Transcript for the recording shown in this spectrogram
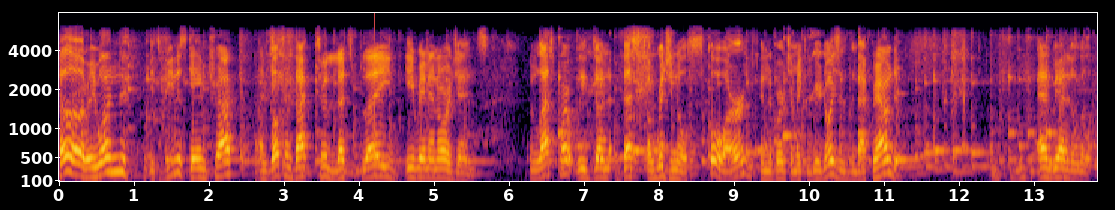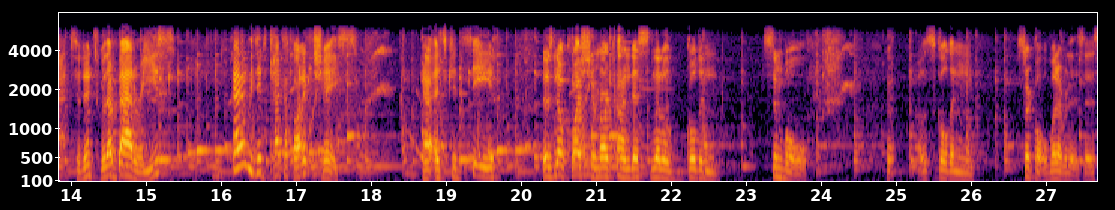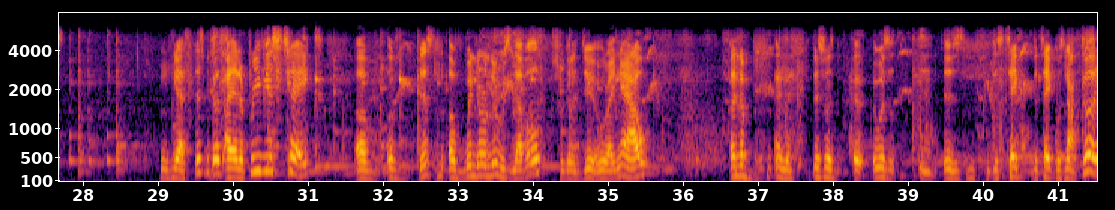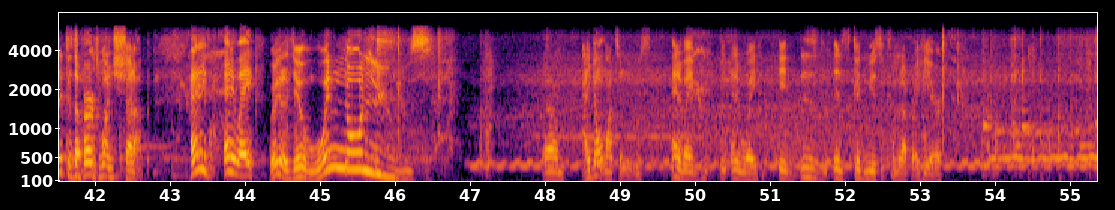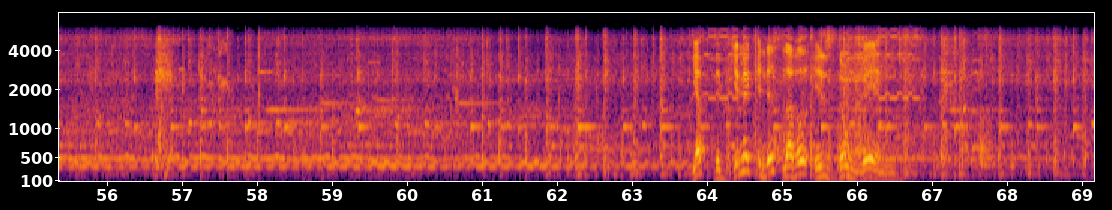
Hello everyone, it's Venus Gametrap, and welcome back to Let's Play E-Rayman Origins. In the last part, we've done Best Original Score, and the birds are making weird noises in the background. And we had a little accident with our batteries. And we did Cacophonic Chase. Now, as you can see, there's no question mark on this little golden symbol. oh, this golden circle, whatever this is. Yes, this because I had a previous take of of this of Wind or Lose level, which we're gonna do right now. And the and this was it, it was is this take the take was not good because the birds wouldn't shut up. Any, anyway, we're gonna do Wind or Lose. Um, I don't want to lose. Anyway, anyway, it, this is, is good music coming up right here. Yep, the gimmick in this level is the wind.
